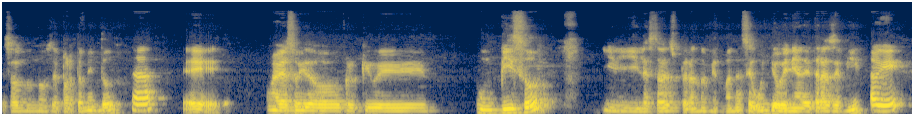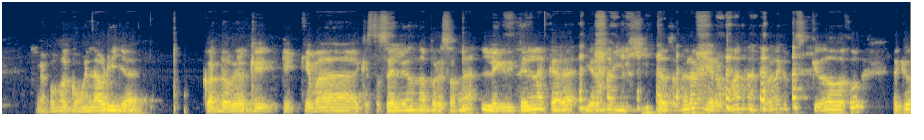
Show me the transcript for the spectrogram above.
son unos departamentos. Ah, eh, me había subido, creo que un piso y la estaba esperando mi hermana. Según yo venía detrás de mí, me pongo como en la orilla. Cuando veo que, que, que va, que está saliendo una persona, le grité en la cara y era una viejita, o sea, no era mi hermana. Mi hermana creo que se quedó abajo, se quedó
